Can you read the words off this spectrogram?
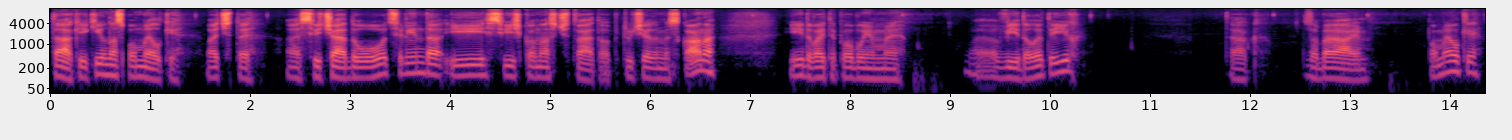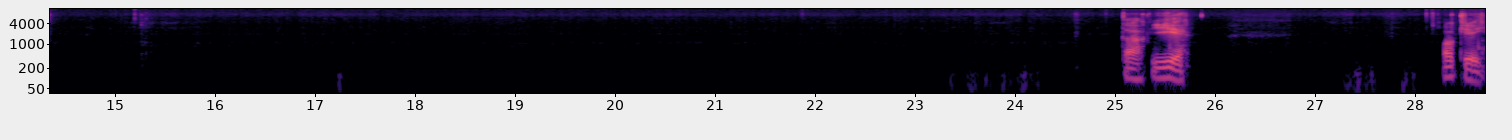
Так, які у нас помилки? Бачите, е, свіча другого циліндра і свічка у нас четвертого. Підключили ми скана. І давайте пробуємо ми е, віддалити їх. Так, забираємо помилки. Так, є. Окей.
